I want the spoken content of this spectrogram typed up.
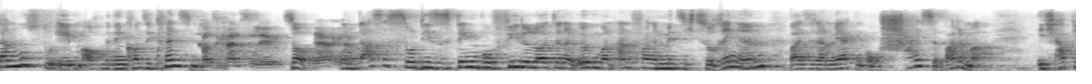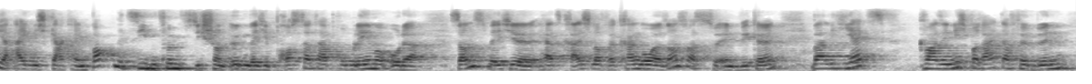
dann musst du eben auch mit den Konsequenzen leben. Konsequenzen leben. So, ja, genau. und das ist so dieses Ding, wo viele Leute dann irgendwann anfangen mit sich zu ringen, weil sie dann merken, oh scheiße, warte mal, ich habe ja eigentlich gar keinen Bock mit 57 schon irgendwelche Prostata-Probleme oder sonst welche Herz-Kreislauf-Erkrankungen oder sonst was zu entwickeln, weil ich jetzt quasi nicht bereit dafür bin,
